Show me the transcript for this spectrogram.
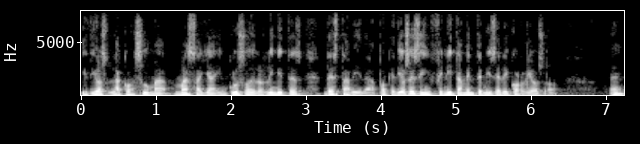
y Dios la consuma más allá incluso de los límites de esta vida, porque Dios es infinitamente misericordioso. ¿Eh?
